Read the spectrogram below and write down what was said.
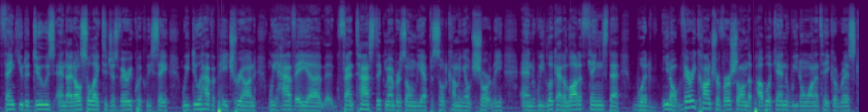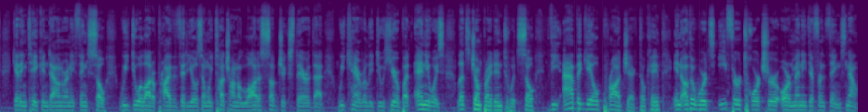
thank you to Dews, and I'd also like to just very quickly say we do have a Patreon. We have a uh, fantastic members only episode coming out shortly, and we look at a lot of things that would, you know, very controversial on the public end. We don't want to take a risk getting taken down or anything, so we do a lot of private videos and we touch on a lot of subjects there that we can't really do here. But, anyways, let's jump right into it. So, the Abigail Project, okay? In other words, ether, torture, or many different things. Now,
